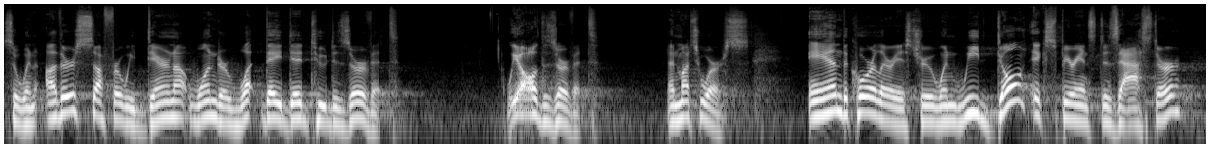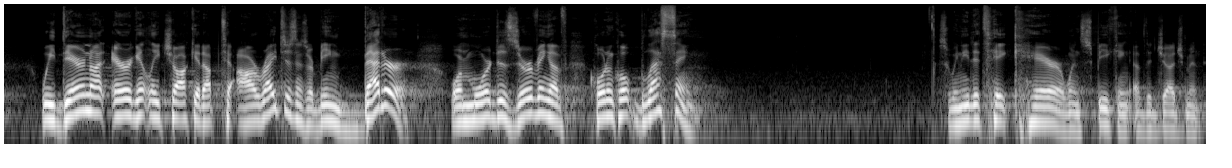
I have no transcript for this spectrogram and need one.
So when others suffer, we dare not wonder what they did to deserve it. We all deserve it, and much worse. And the corollary is true when we don't experience disaster, we dare not arrogantly chalk it up to our righteousness or being better or more deserving of quote unquote blessing. So we need to take care when speaking of the judgment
